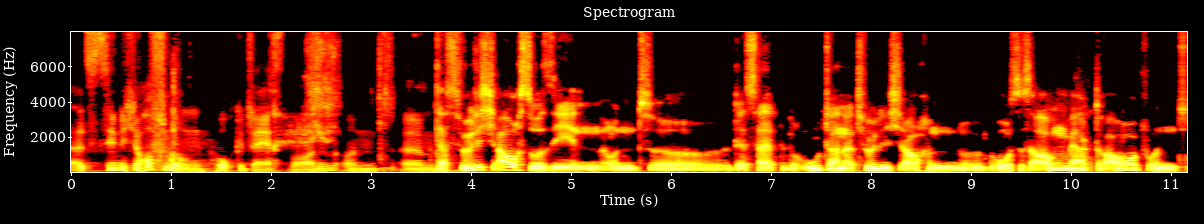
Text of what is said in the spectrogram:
als ziemliche Hoffnung hochgejazzt worden. Und ähm, das würde ich auch so sehen. Und äh, deshalb ruht da natürlich auch ein großes Augenmerk drauf. Und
